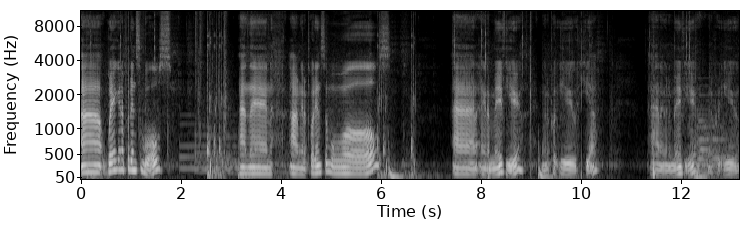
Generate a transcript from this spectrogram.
Uh, we're going to put in some walls. And then I'm going to put in some walls. And I'm going to move you. I'm going to put you here. And I'm going to move you. I'm going to put you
